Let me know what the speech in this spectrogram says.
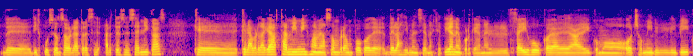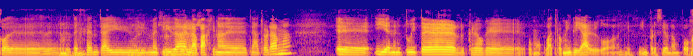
de discusión sobre artes, artes escénicas que, que la verdad que hasta a mí misma me asombra un poco de, de las dimensiones que tiene, porque en el Facebook eh, hay como ocho mil y pico de, de- de gente ahí metida en la página de Teatrorama. Eh, y en el Twitter creo que como 4.000 y algo. y Impresiona un poco.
